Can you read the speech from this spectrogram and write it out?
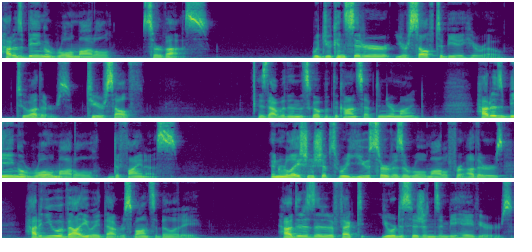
How does being a role model serve us? Would you consider yourself to be a hero to others, to yourself? Is that within the scope of the concept in your mind? How does being a role model define us? In relationships where you serve as a role model for others, how do you evaluate that responsibility? How does it affect your decisions and behaviors?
